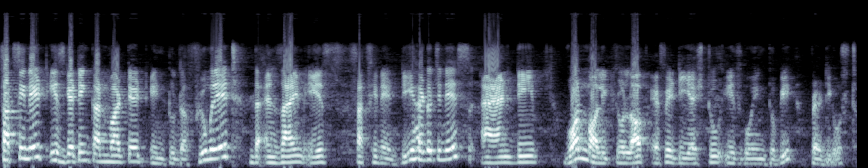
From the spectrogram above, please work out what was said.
Succinate is getting converted into the fumarate. The enzyme is succinate dehydrogenase and the one molecule of FADH2 is going to be produced.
